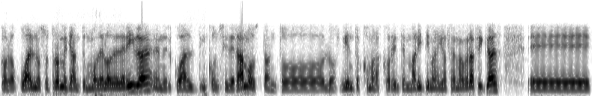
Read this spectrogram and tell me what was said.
con lo cual nosotros mediante un modelo de deriva en el cual consideramos tanto los vientos como las corrientes marítimas y oceanográficas eh,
